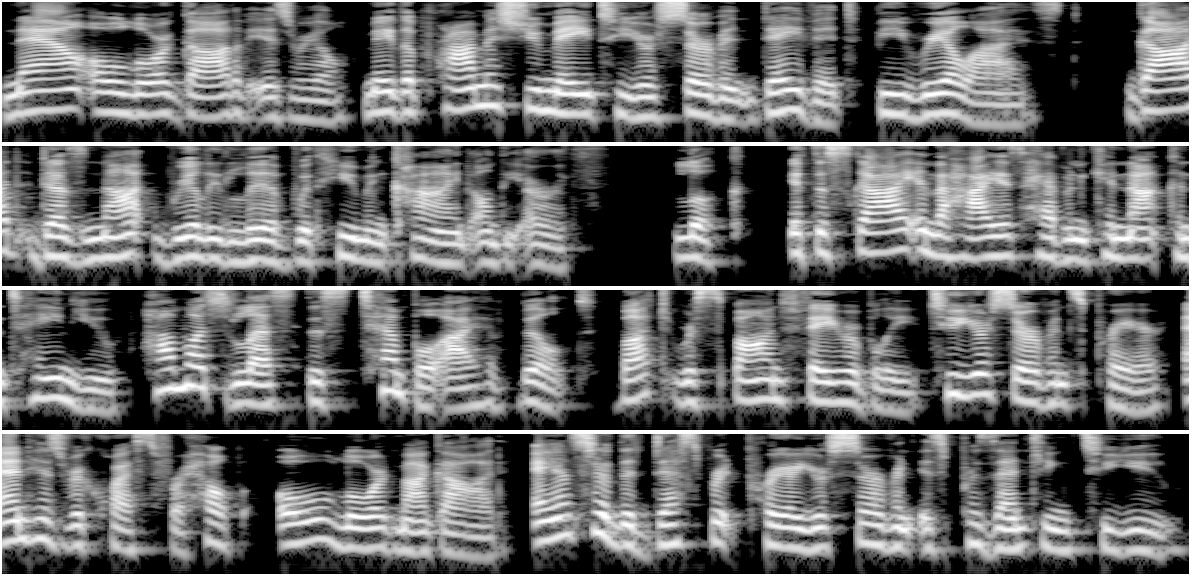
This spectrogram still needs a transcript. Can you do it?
Now, O Lord God of Israel, may the promise you made to your servant David be realized. God does not really live with humankind on the earth. Look, if the sky and the highest heaven cannot contain you, how much less this temple I have built? But respond favorably to your servant's prayer and his request for help, O Lord my God. Answer the desperate prayer your servant is presenting to you.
